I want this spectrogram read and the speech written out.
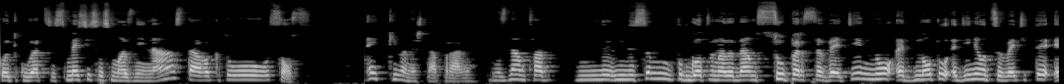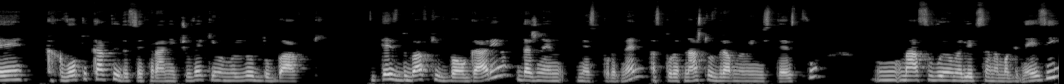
който когато се смеси с мазнина, става като сос. Е, такива неща правя. Не знам, това не, не съм подготвена да дам супер съвети, но едното, един от съветите е каквото както и да се храни човек, има нужда от добавки. И тези добавки в България, даже не, не според мен, а според нашето здравно министерство, масово имаме липса на магнезий,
